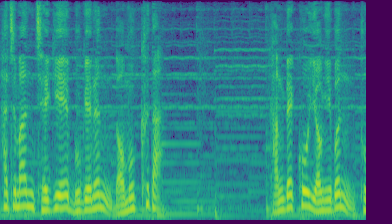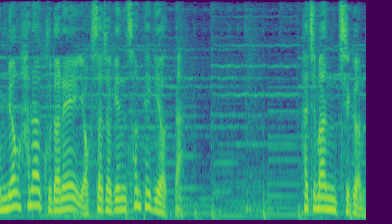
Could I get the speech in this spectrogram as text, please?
하지만 재기의 무게는 너무 크다. 강백호 영입은 분명 하나 구단의 역사적인 선택이었다. 하지만 지금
